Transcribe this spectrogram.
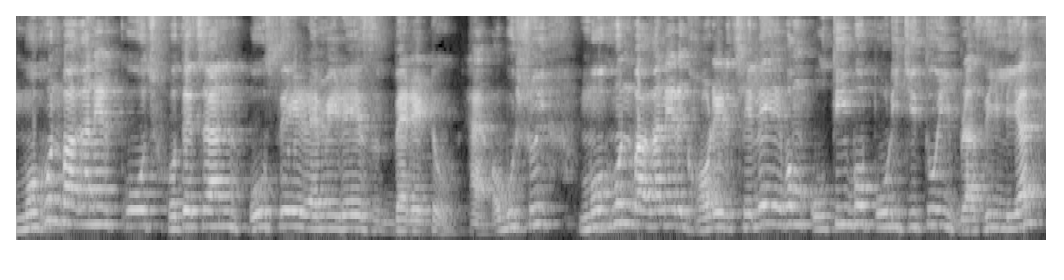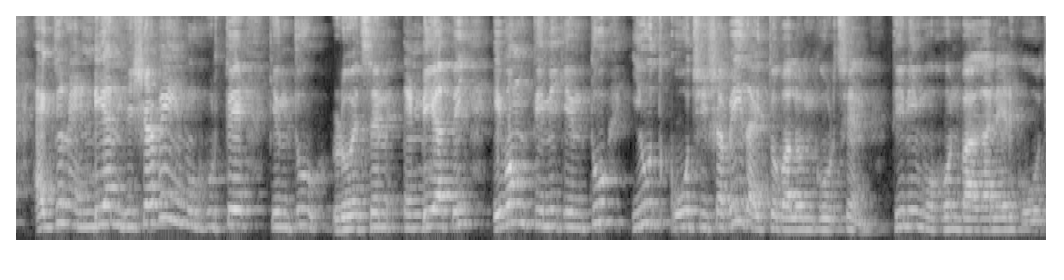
মোহনবাগানের কোচ হতে চান ওসে রেমিরেজ ব্যারেটো হ্যাঁ অবশ্যই মোহনবাগানের ঘরের ছেলে এবং অতীব পরিচিত এই ব্রাজিলিয়ান, একজন ইন্ডিয়ান হিসাবে এই মুহূর্তে কিন্তু রয়েছেন ইন্ডিয়াতেই এবং তিনি কিন্তু ইউথ কোচ হিসাবেই দায়িত্ব পালন করছেন। তিনি মোহনবাগানের কোচ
